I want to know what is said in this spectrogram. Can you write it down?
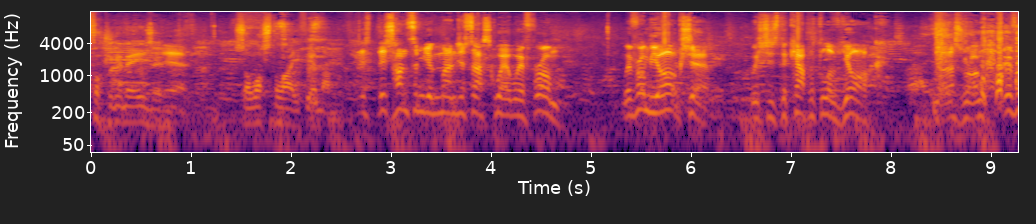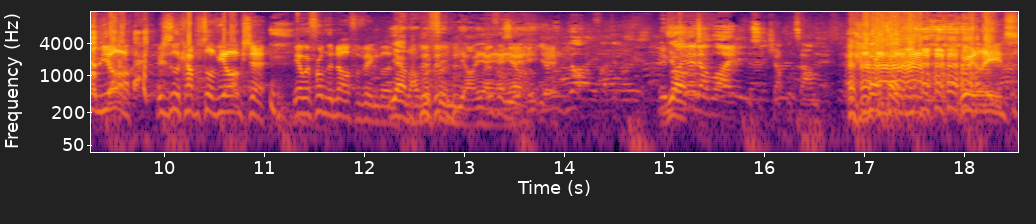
fucking amazing. Yeah. So Lost to Life, yeah, man. This, this handsome young man just asked where we're from. We're from Yorkshire, which is the capital of York. No, that's wrong. We're from York, which is the capital of Yorkshire. Yeah, we're from the north of England. Yeah, man, we're from yeah, yeah, yeah, from yeah. York. In Yo. my head, I'm like, this is Chapeltown. We're Leeds.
